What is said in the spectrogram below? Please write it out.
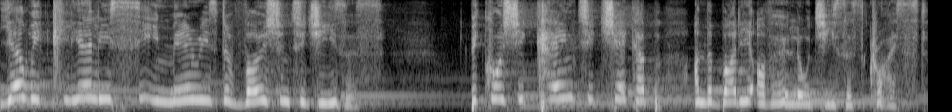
Here we clearly see Mary's devotion to Jesus because she came to check up on the body of her Lord Jesus Christ.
